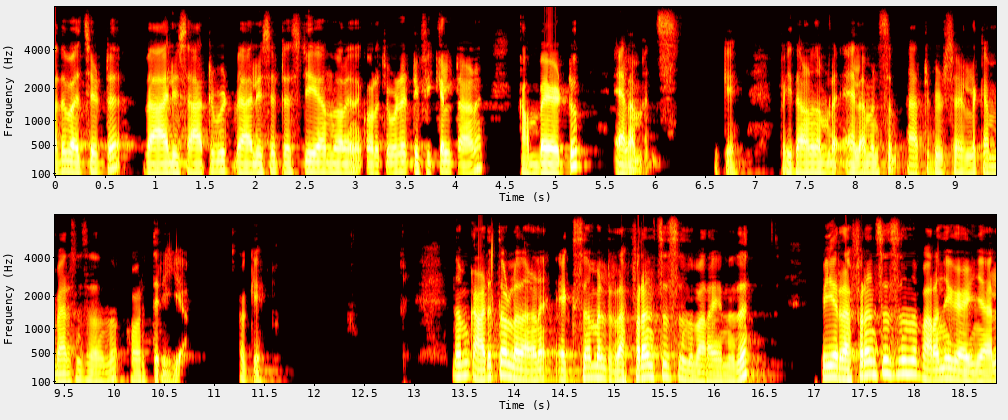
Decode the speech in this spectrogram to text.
അത് വെച്ചിട്ട് വാല്യൂസ് ആട്രിബ്യൂട്ട് വാല്യൂസ് ടെസ്റ്റ് ചെയ്യുക എന്ന് പറയുന്നത് കുറച്ചുകൂടെ ഡിഫിക്കൽട്ട് ആണ് കമ്പയർഡ് ടു എലമെന്റ്സ് ഓക്കെ അപ്പോൾ ഇതാണ് നമ്മുടെ എലമെന്റ്സും ആട്രിബ്യൂട്ട്സ് ആയിട്ടുള്ള കമ്പാരിസൺസ് അതൊന്ന് ഓർത്തിരിക്കുക. ഓക്കെ നമുക്ക് അടുത്തുള്ളതാണ് എക്സ് റെഫറൻസസ് എന്ന് പറയുന്നത്. അപ്പോൾ ഈ റെഫറൻസസ് എന്ന് പറഞ്ഞു കഴിഞ്ഞാൽ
